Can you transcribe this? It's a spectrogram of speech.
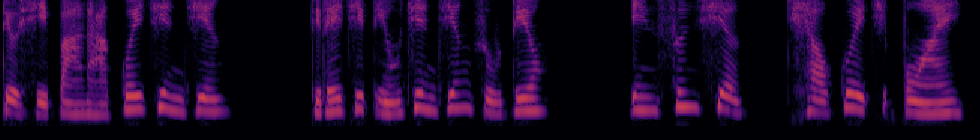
就是巴拉圭战争。伫咧即场战争之中，因损失超过一半的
